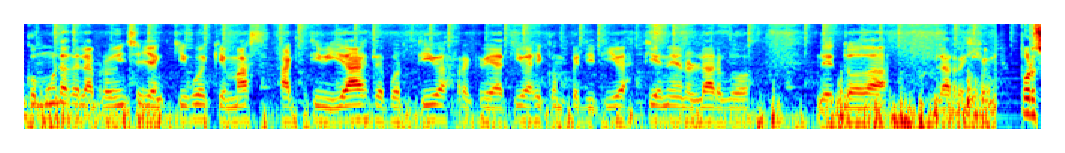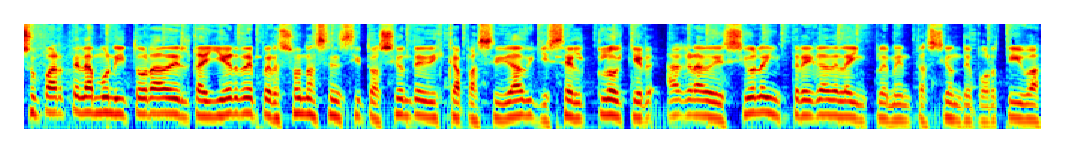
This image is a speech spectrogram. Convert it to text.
comunas de la provincia de Yanquihue que más actividades deportivas, recreativas y competitivas tiene a lo largo de toda la región. Por su parte, la monitora del taller de personas en situación de discapacidad, Giselle Clocker, agradeció la entrega de la implementación deportiva.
